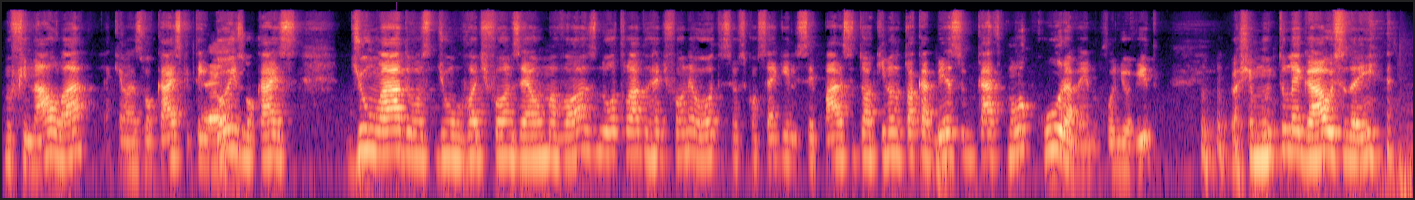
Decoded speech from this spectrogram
no final lá, aquelas vocais que tem é. dois vocais de um lado de um headphones é uma voz, do outro lado do headphone é outra. Se você consegue, ele separa, se estão aqui na tua cabeça, o cara fica uma loucura, velho, no fone de ouvido. Eu achei muito legal isso daí.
